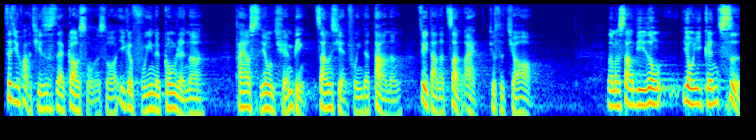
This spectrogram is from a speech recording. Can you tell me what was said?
这句话其实是在告诉我们说，一个福音的工人呢，他要使用权柄彰显福音的大能，最大的障碍就是骄傲。那么，上帝用用一根刺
